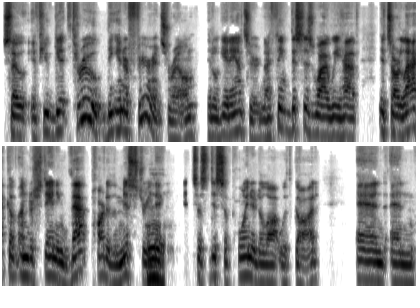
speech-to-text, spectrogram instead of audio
So if you get through the interference realm, it'll get answered. And I think this is why we have it's our lack of understanding that part of the mystery mm. that gets us disappointed a lot with God. And and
